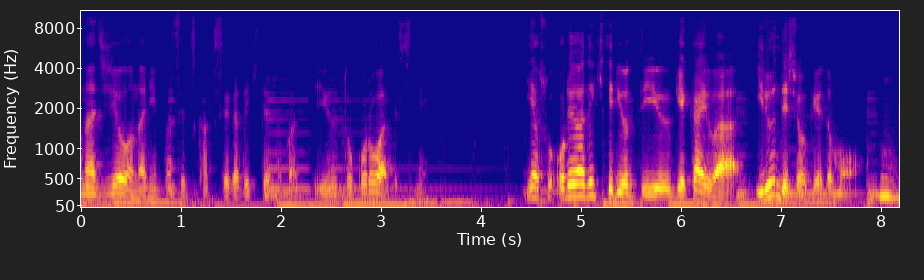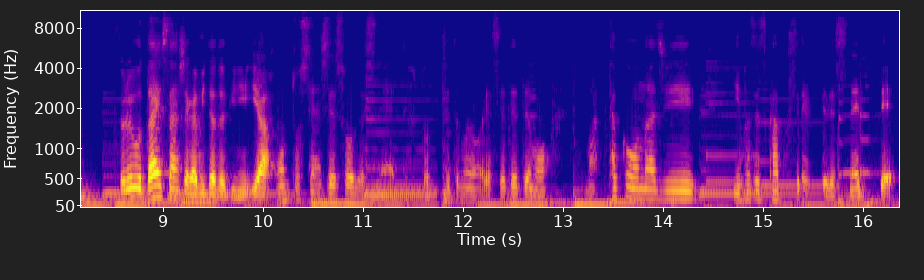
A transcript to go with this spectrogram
同じようなリンパ節覚醒ができてるのかっていうところはですね、いや、俺はできてるよっていう外科医はいるんでしょうけれども、うん、それを第三者が見たときに、いや、本当先生そうですねって、太ってても痩せてても、全く同じリンパ節覚醒ってですねって、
